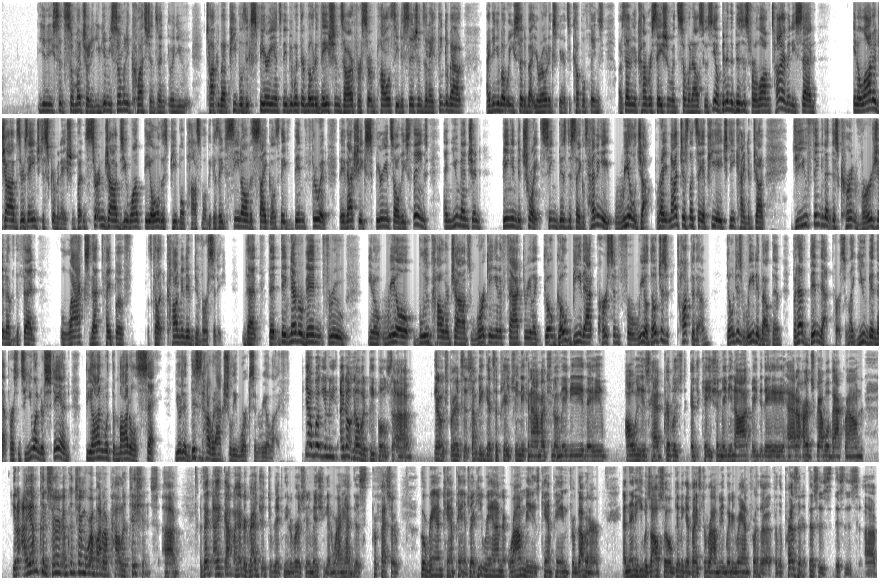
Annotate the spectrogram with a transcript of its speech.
you know, you said so much on it. You give me so many questions, and when you talk about people's experience, maybe what their motivations are for certain policy decisions, and I think about, I think about what you said about your own experience. A couple things. I was having a conversation with someone else who's you know been in the business for a long time, and he said, in a lot of jobs there's age discrimination, but in certain jobs you want the oldest people possible because they've seen all the cycles, they've been through it, they've actually experienced all these things. And you mentioned being in Detroit, seeing business cycles, having a real job, right? Not just, let's say, a PhD kind of job. Do you think that this current version of the Fed lacks that type of, let's call it cognitive diversity? That that they've never been through, you know, real blue collar jobs, working in a factory. Like go go be that person for real. Don't just talk to them. Don't just read about them, but have been that person. Like you've been that person. So you understand beyond what the models say you know, this is how it actually works in real life. Yeah, well, you know, I don't know what people's uh, you know experiences. Somebody gets a PhD in economics, you know, maybe they always had privileged education, maybe not, maybe they had a hard scrabble background. You know, I am concerned. I'm concerned more about our politicians. Uh, I, I got my undergraduate degree from the University of Michigan, where I had this professor who ran campaigns. Right, he ran Romney's campaign for governor and then he was also giving advice to Romney when he ran for the for the president. This is this is uh,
